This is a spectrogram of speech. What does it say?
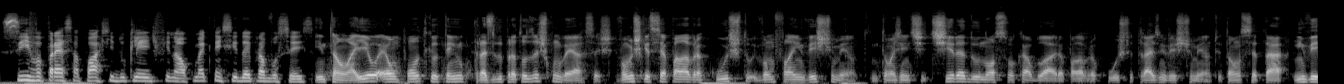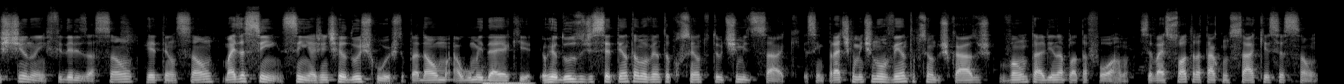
sirva para essa parte do cliente final. Como é que tem sido aí para vocês? Então, aí é um ponto que eu tenho trazido para todas as conversas. Vamos esquecer a palavra custo e vamos falar investimento. Então a gente tira do nosso vocabulário a palavra custo e traz o investimento. Então você está investindo em fidelização, retenção, mas assim, sim, a gente reduz custo. Para dar uma, alguma uma ideia aqui. Eu reduzo de 70% a 90% o teu time de saque. Assim, praticamente 90% dos casos vão estar tá ali na plataforma. Você vai só tratar com saque e exceção.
